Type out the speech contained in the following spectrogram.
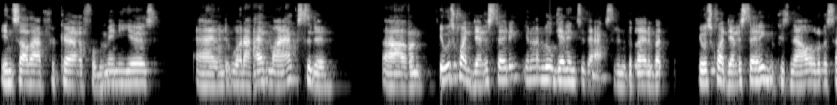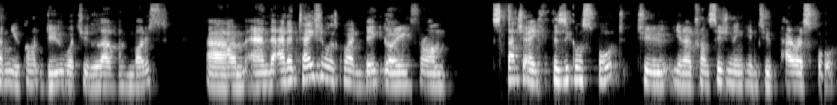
in south africa for many years. And when i had my accident um, it was quite devastating you know and we'll get into the accident a bit later but it was quite devastating because now all of a sudden you can't do what you love most. Um, and the adaptation was quite big going from such a physical sport to, you know, transitioning into para sport.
